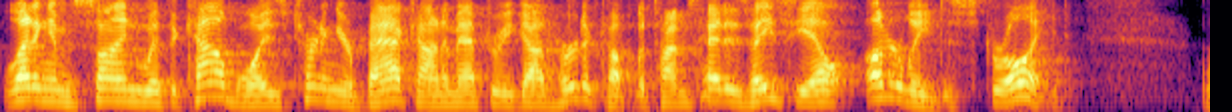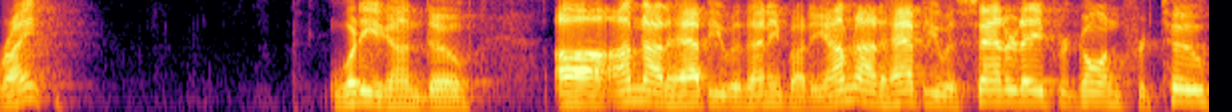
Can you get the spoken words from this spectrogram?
letting him sign with the Cowboys, turning your back on him after he got hurt a couple of times, had his ACL utterly destroyed, right? What are you going to do? Uh, I'm not happy with anybody. I'm not happy with Saturday for going for two.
